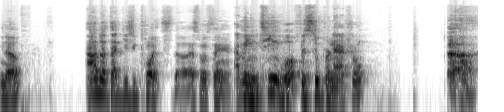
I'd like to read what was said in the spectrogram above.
you know? I don't know if that gives you points though. That's what I'm saying. I mean, Teen Wolf is supernatural. Ugh.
